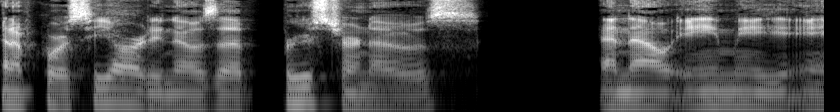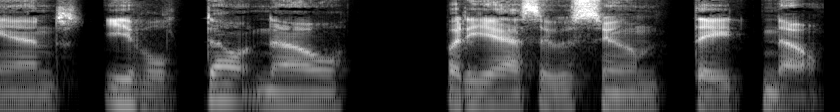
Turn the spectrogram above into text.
and of course he already knows that Brewster knows, and now Amy and Evil don't know, but he has to assume they know.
